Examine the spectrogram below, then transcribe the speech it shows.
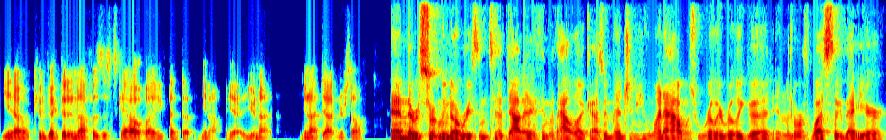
you know convicted enough as a scout like that, that you know yeah you're not you're not doubting yourself and there was certainly no reason to doubt anything with Alec. As we mentioned, he went out, was really, really good in the Northwest League that year.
